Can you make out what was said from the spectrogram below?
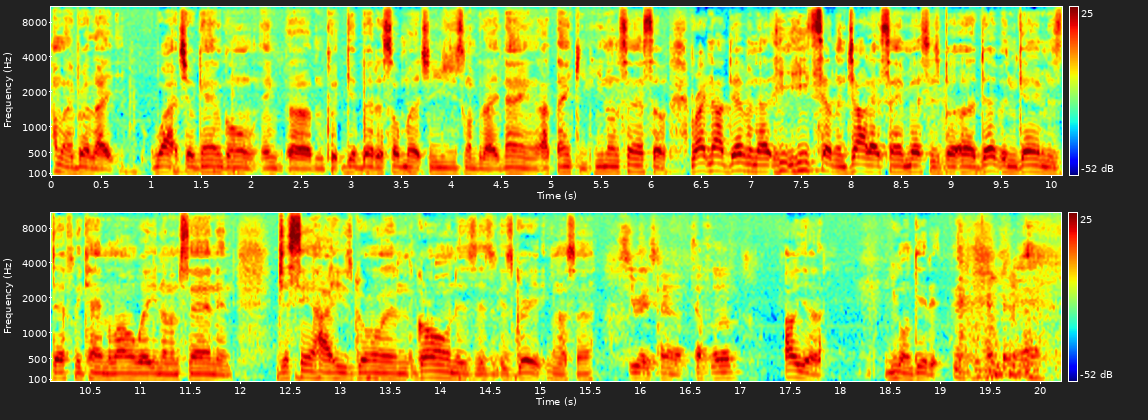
I'm like, bro, like, watch your game going um, get better so much, and you're just gonna be like, "Dang, I thank you." You know what I'm saying? So right now, Devin, uh, he, he's telling Ja that same message, but uh, Devin game has definitely came a long way. You know what I'm saying? And just seeing how he's growing, growing is, is, is great. You know what I'm saying? See Ray's kind of tough love. Oh yeah, you gonna get it.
